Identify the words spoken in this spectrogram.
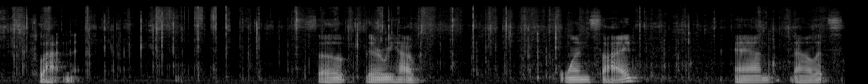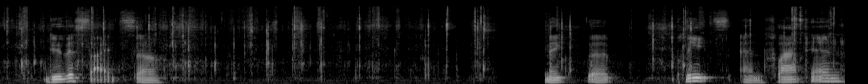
flatten it. So there we have one side and now let's do this side. So make the pleats and flatten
